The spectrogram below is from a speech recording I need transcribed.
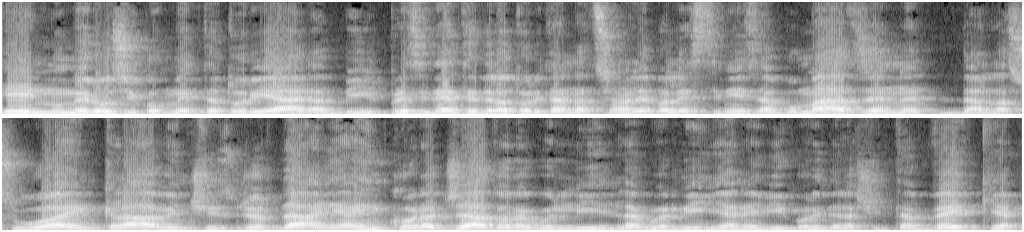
e numerosi commentatori arabi il presidente dell'autorità nazionale palestinese Abu Mazen dalla sua enclave in Cisgiordania ha incoraggiato la guerriglia nei vicoli della città vecchia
